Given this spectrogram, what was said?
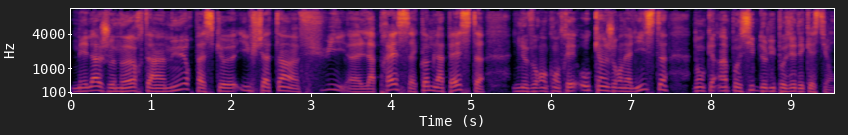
Mais là, je me heurte à un mur parce que Yves Chatin fuit euh, la presse comme la peste. Il ne veut rencontrer aucun journaliste, donc impossible de lui poser des questions.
